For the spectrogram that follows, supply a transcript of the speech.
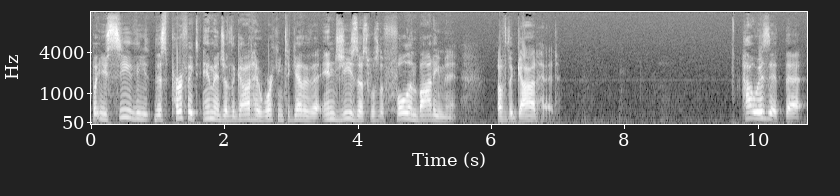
but you see the, this perfect image of the Godhead working together that in Jesus was the full embodiment of the Godhead. How is it that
